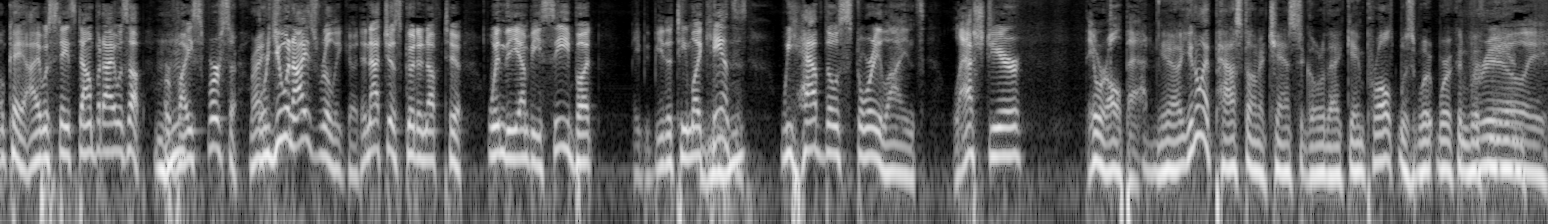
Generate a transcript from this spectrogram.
okay, Iowa State's down, but Iowa's up, mm-hmm. or vice versa. Right. Or is really good, and not just good enough to win the MVC, but maybe beat a team like mm-hmm. Kansas. We have those storylines. Last year, they were all bad. Yeah, you know, I passed on a chance to go to that game. Perrault was w- working with really? me. Really?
